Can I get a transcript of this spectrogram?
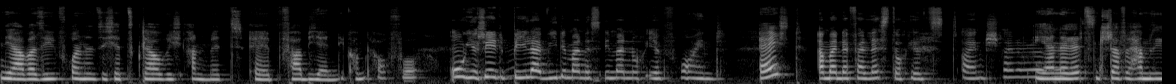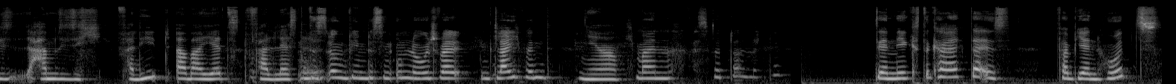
Ja, aber sie freundet sich jetzt, glaube ich, an mit äh, Fabienne. Die kommt auch vor. Oh, hier steht, Bela Wiedemann ist immer noch ihr Freund. Echt? Aber der verlässt doch jetzt Einstein, oder? Ja, in der letzten Staffel haben sie, haben sie sich verliebt, aber jetzt verlässt er. Das ist irgendwie ein bisschen unlogisch, weil gleich, wenn. Ja. Ich meine, was wird dann mit dem? Der nächste Charakter ist Fabienne Hutz.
